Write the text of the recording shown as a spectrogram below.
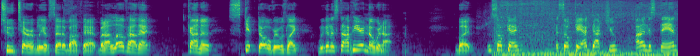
too terribly upset about that. But I love how that kind of skipped over. It was like, we're going to stop here? No, we're not. But it's okay. It's okay. I got you. I understand.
